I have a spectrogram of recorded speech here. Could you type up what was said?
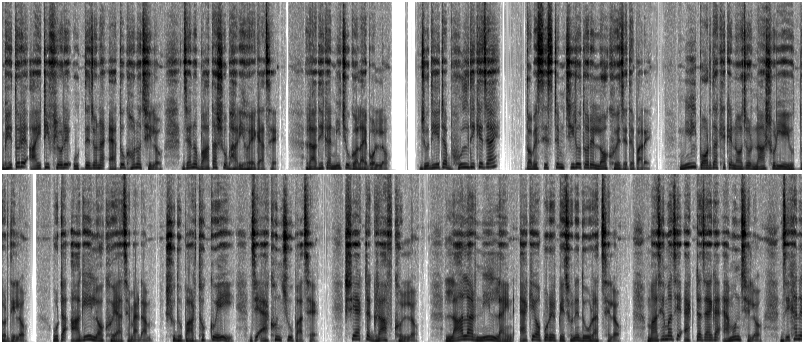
ভেতরে আইটি ফ্লোরে উত্তেজনা এত ঘন ছিল যেন বাতাসও ভারী হয়ে গেছে। রাধিকা নিচু গলায় বলল, যদি এটা ভুল দিকে যায়, তবে সিস্টেম চিরতরে লক হয়ে যেতে পারে। নীল পর্দা থেকে নজর না সরিয়েই উত্তর দিল, ওটা আগেই লক হয়ে আছে, ম্যাডাম। শুধু পার্থক্য এই যে এখন চুপ আছে। সে একটা গ্রাফ খুলল। লাল আর নীল লাইন একে অপরের পেছনে দৌড়াচ্ছিল। মাঝে মাঝে একটা জায়গা এমন ছিল, যেখানে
